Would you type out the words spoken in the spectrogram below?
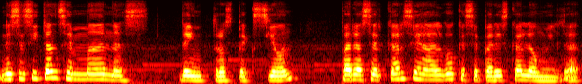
Necesitan semanas de introspección para acercarse a algo que se parezca a la humildad.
